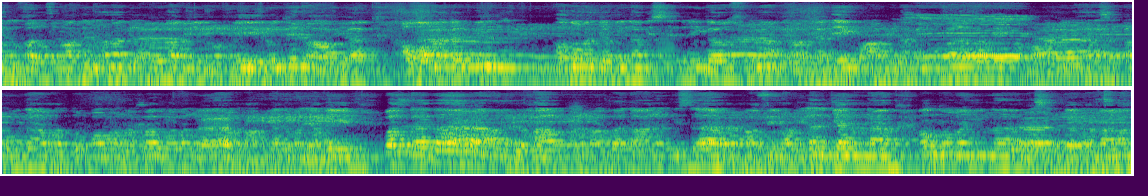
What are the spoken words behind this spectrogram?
في الخلق وحلنا بالحلم وحي لطف وعافية اللهم جبلنا اللهم جبلنا بسترك واسقنا برحمتك وعافنا من مغلقتك اللهم انا نسألك الهدى والتقى والعفاف والغنى والعافية واليقين والثبات على الحق والعفاة على الإسلام والمغفرة إلى الجنة اللهم إنا نسألك الأمانة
